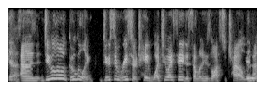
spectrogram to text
Yes. And do a little Googling, do some research. Hey, what do I say to someone who's lost a child? Exactly.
